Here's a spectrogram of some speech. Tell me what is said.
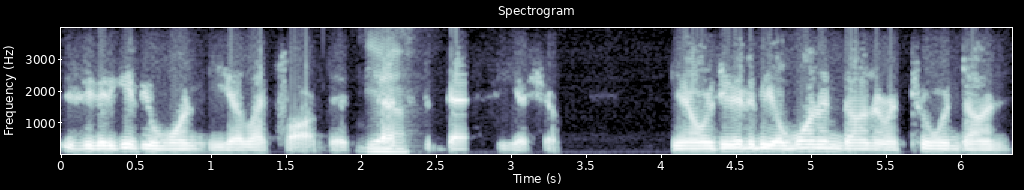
is he going to give you one year like Favre did? Yeah, that's, that's the issue. You know, is he going to be a one and done or a two and done?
